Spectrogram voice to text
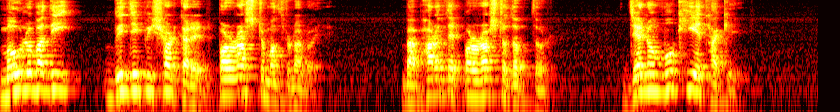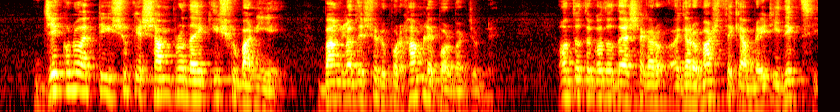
মৌলবাদী বিজেপি সরকারের পররাষ্ট্র মন্ত্রণালয় বা ভারতের পররাষ্ট্র দপ্তর যেন মুখিয়ে থাকে, যে কোনো একটি ইস্যুকে সাম্প্রদায়িক ইস্যু বানিয়ে বাংলাদেশের উপর হামলে পড়বার জন্য। অন্তত গত দশ এগারো এগারো মাস থেকে আমরা এটি দেখছি।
